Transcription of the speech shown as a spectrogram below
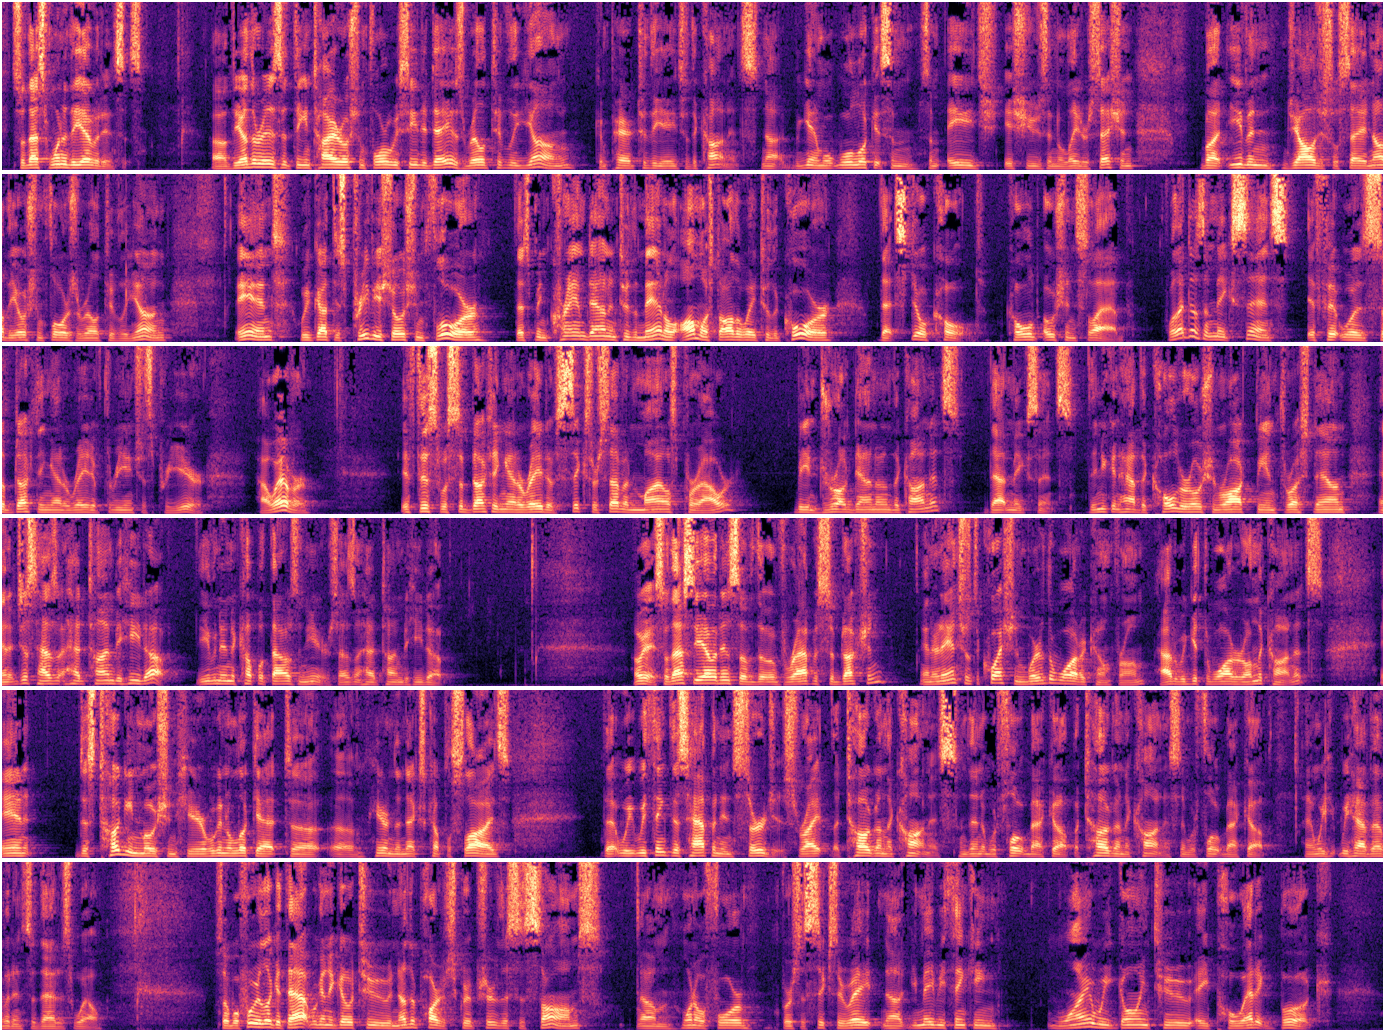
So that's one of the evidences. Uh, the other is that the entire ocean floor we see today is relatively young compared to the age of the continents. Now, again, we'll, we'll look at some, some age issues in a later session, but even geologists will say, no, the ocean floors are relatively young. And we've got this previous ocean floor that's been crammed down into the mantle almost all the way to the core that's still cold, cold ocean slab. Well, that doesn't make sense if it was subducting at a rate of three inches per year. However, if this was subducting at a rate of six or seven miles per hour, being drugged down under the continents, that makes sense. Then you can have the colder ocean rock being thrust down, and it just hasn't had time to heat up. Even in a couple thousand years, hasn't had time to heat up. Okay, so that's the evidence of the of rapid subduction, and it answers the question: Where did the water come from? How do we get the water on the continents? And this tugging motion here, we're going to look at uh, uh, here in the next couple of slides that we, we think this happened in surges, right? A tug on the continents, and then it would float back up. A tug on the continents, and it would float back up. And we, we have evidence of that as well. So before we look at that, we're going to go to another part of Scripture. This is Psalms um, 104, verses 6 through 8. Now, you may be thinking, why are we going to a poetic book?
